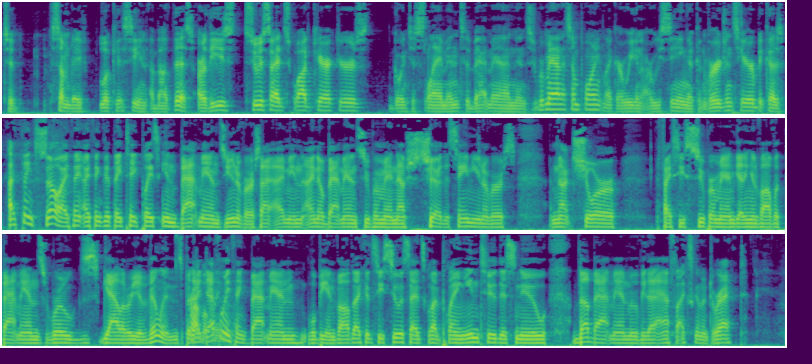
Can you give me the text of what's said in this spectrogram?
to someday look at seeing about this. Are these Suicide Squad characters going to slam into Batman and Superman at some point? Like, are we gonna, are we seeing a convergence here? Because I think so. I think I think that they take place in Batman's universe. I, I mean, I know Batman and Superman now share the same universe. I'm not sure if I see Superman getting involved with Batman's rogues gallery of villains, but Probably. I definitely think Batman will be involved. I could see Suicide Squad playing into this new The Batman movie that Affleck's going to direct.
